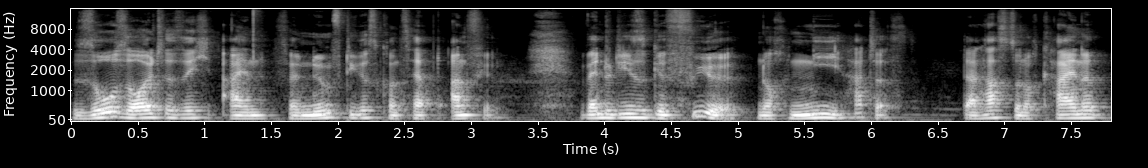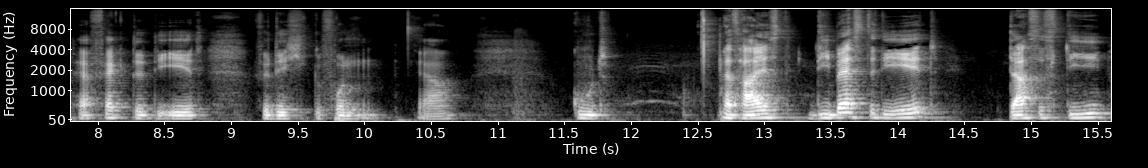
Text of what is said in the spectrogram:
So sollte sich ein vernünftiges Konzept anfühlen. Wenn du dieses Gefühl noch nie hattest, dann hast du noch keine perfekte Diät für dich gefunden. Ja, gut. Das heißt, die beste Diät, das ist die,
